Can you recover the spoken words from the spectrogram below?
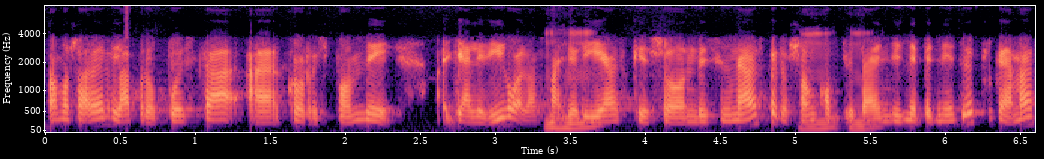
Vamos a ver, la propuesta ah, corresponde, ya le digo, a las mayorías que son designadas, pero son completamente independientes, porque además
